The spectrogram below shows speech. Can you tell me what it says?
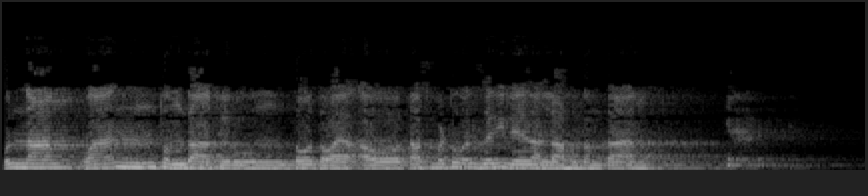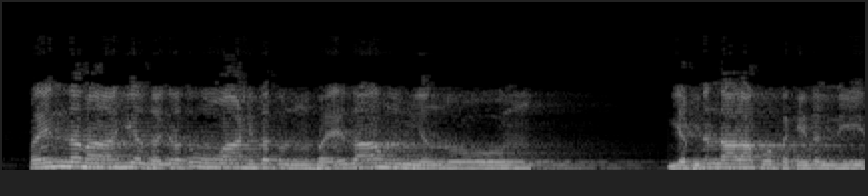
قل نعم وانتم داخرون۔ تو تو آیا او تصبتو الزلیل اللہ حکمتا فإنما هي زجرة واحدة فإذا هم ينظرون۔ يقينا دارا پورتك ذلني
